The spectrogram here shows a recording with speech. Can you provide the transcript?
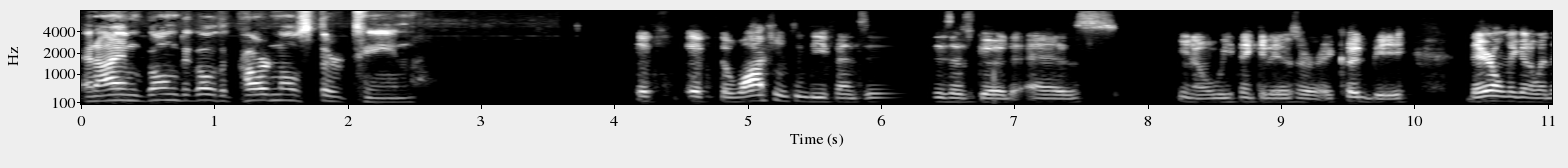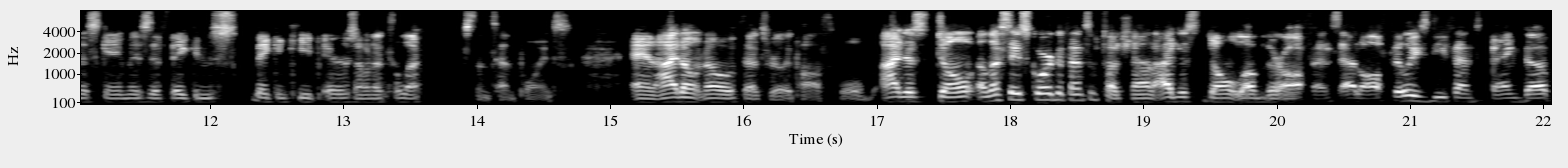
and I am going to go the Cardinals 13. If if the Washington defense is, is as good as you know we think it is or it could be. They're only going to win this game is if they can they can keep Arizona to less than ten points. And I don't know if that's really possible. I just don't, unless they score a defensive touchdown, I just don't love their offense at all. Philly's defense banged up.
